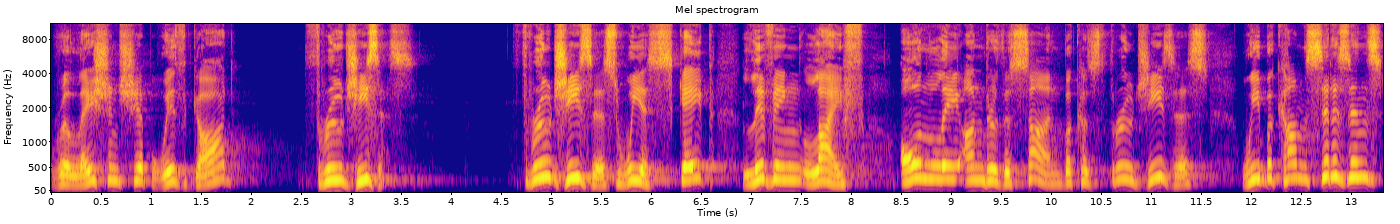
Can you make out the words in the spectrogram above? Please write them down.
relationship with God through Jesus. Through Jesus, we escape living life only under the sun because through Jesus, we become citizens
